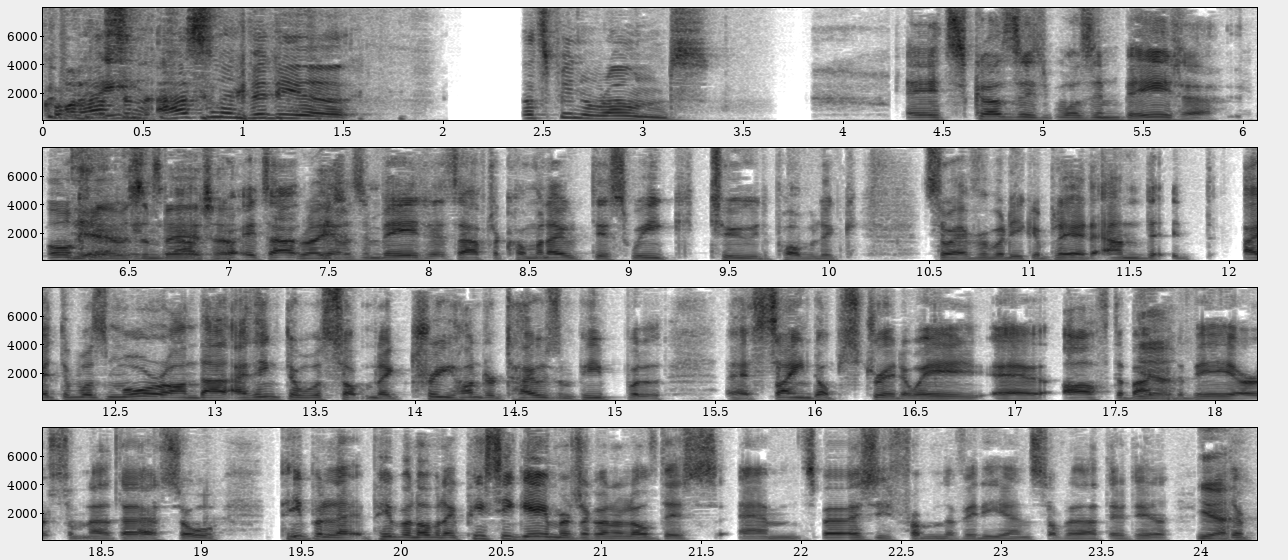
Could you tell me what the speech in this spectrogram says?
But hasn't hasn't Nvidia? That's been around. It's because it was in beta. Okay, Yeah, it was in beta. After, it's out, right. yeah, it was in beta. It's after coming out this week to the public, so everybody can play it. And it, I, there was more on that. I think there was something like three hundred thousand people uh, signed up straight away uh, off the back Yeah. of the bay or something like that. So people, uh, people love it. Like PC gamers are going to love this, um, especially from Nvidia and stuff like that. They're, they're yeah, they're,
